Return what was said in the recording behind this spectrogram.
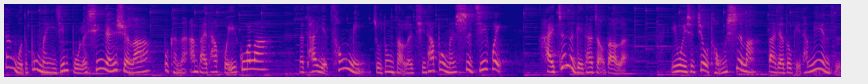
但我的部门已经补了新人选了，不可能安排他回锅啦。那他也聪明，主动找了其他部门试机会，还真的给他找到了。因为是旧同事嘛，大家都给他面子，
